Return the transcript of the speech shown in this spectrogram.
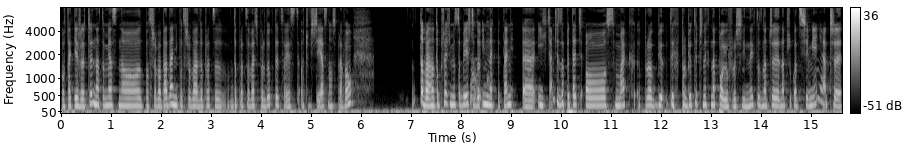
o takie rzeczy, natomiast no, potrzeba badań i potrzeba dopracow- dopracować produkty, co jest oczywiście jasną sprawą. Dobra, no to przejdźmy sobie jeszcze do innych pytań. E, I chciałam się zapytać o smak probio- tych probiotycznych napojów roślinnych, to znaczy na przykład z siemienia, czy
